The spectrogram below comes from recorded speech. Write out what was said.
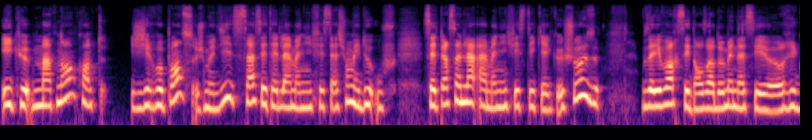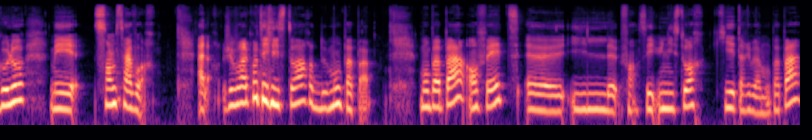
et que maintenant, quand j'y repense, je me dis, ça c'était de la manifestation, mais de ouf. Cette personne-là a manifesté quelque chose, vous allez voir, c'est dans un domaine assez euh, rigolo, mais sans le savoir. Alors, je vais vous raconter l'histoire de mon papa. Mon papa, en fait, euh, il... enfin, c'est une histoire qui est arrivée à mon papa.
